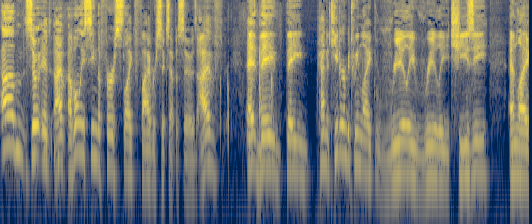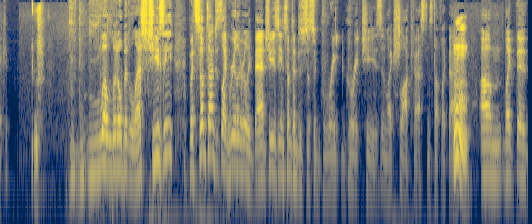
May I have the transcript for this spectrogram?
Um, so it, I've I've only seen the first like five or six episodes. I've eh, they they kind of teeter in between like really really cheesy and like a little bit less cheesy, but sometimes it's like really really bad cheesy, and sometimes it's just a great great cheese and like schlockfest and stuff like that. Um, like the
